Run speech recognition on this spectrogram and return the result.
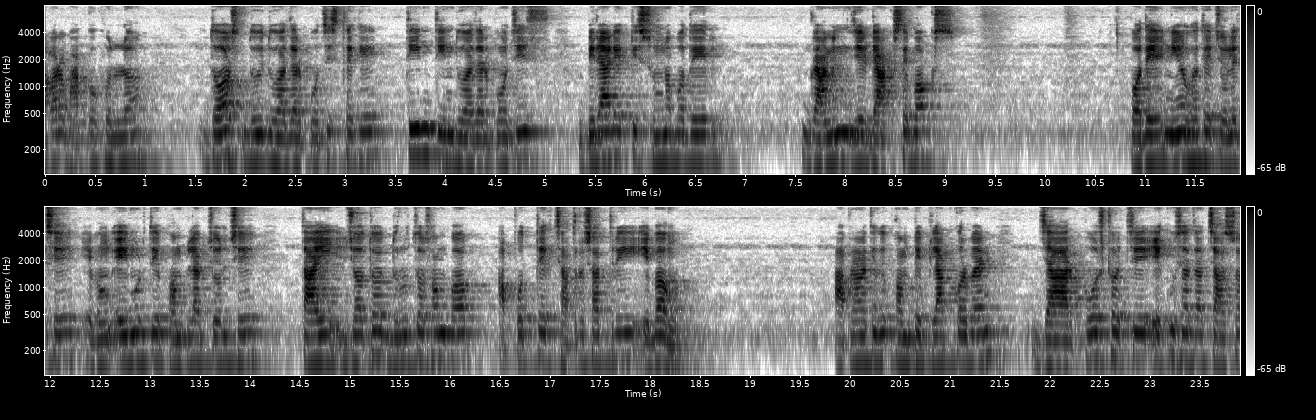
আবারও ভাগ্য খুলল। দশ দুই দু হাজার পঁচিশ থেকে তিন তিন দু হাজার পঁচিশ, বিরাট একটি শূন্যপদের গ্রামীণ যে ডাকসেবক্স পদে নিয়োগ হতে চলেছে এবং এই মুহূর্তে ফর্ম ফিল আপ চলছে। তাই যত দ্রুত সম্ভব প্রত্যেক ছাত্রছাত্রী এবং আপনারা কিন্তু ফর্মটি ফিল করবেন। যার পোস্ট হচ্ছে একুশ হাজার চারশো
